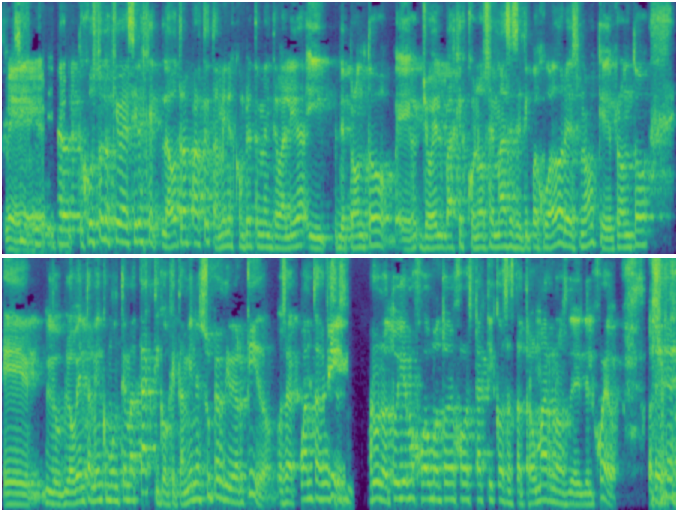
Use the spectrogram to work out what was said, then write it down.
Sí, eh, pero justo lo que iba a decir es que la otra parte también es completamente válida y de pronto eh, Joel Vázquez conoce más ese tipo de jugadores, ¿no? Que de pronto eh, lo, lo, ven también como un tema táctico, que también es súper divertido. O sea, ¿cuántas veces sí. Bruno, tú y yo hemos jugado un montón de juegos tácticos hasta traumarnos de, del juego. O sea, sí.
